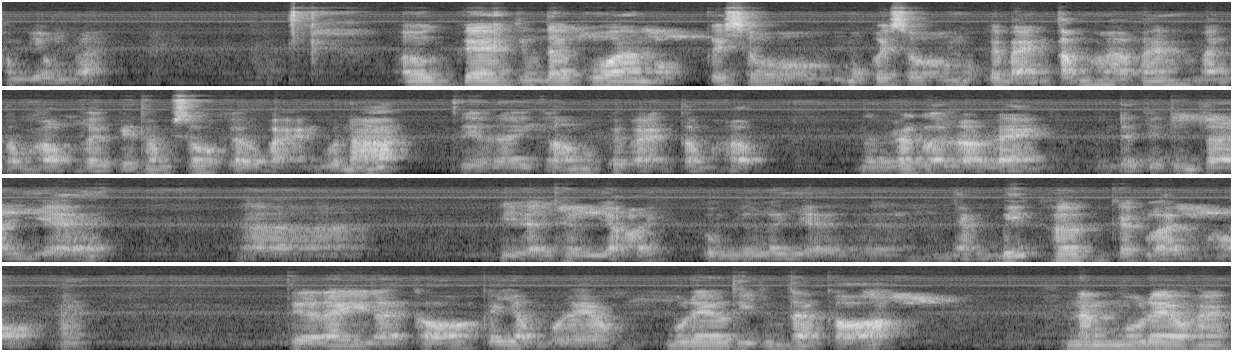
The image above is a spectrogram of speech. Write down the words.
thông dụng rồi ok chúng ta qua một cái số một cái số một cái bảng tổng hợp ha. Bảng tổng hợp về cái thông số cơ bản của nó. Thì ở đây có một cái bảng tổng hợp nó rất là rõ ràng để cho chúng ta dễ à, dễ theo dõi cũng như là dễ nhận biết hơn các loại đồng hồ ha. Thì ở đây là có cái dòng model. Model thì chúng ta có 5 model ha.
